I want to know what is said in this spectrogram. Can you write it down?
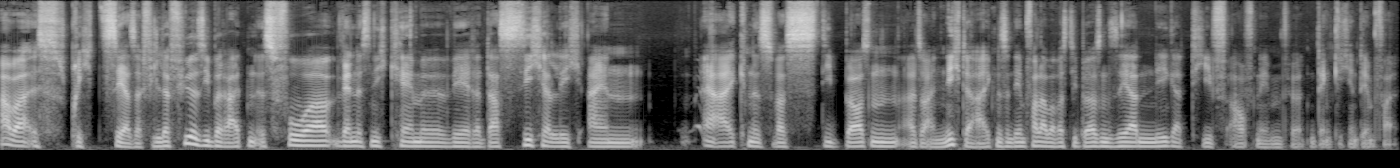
Aber es spricht sehr, sehr viel dafür. Sie bereiten es vor. Wenn es nicht käme, wäre das sicherlich ein Ereignis, was die Börsen, also ein Nicht-Ereignis in dem Fall, aber was die Börsen sehr negativ aufnehmen würden, denke ich in dem Fall.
